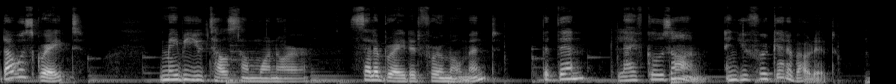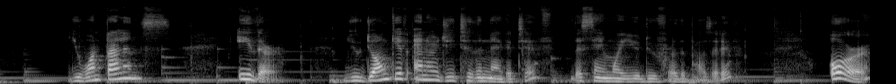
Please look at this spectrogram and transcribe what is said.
that was great. Maybe you tell someone or celebrate it for a moment, but then life goes on and you forget about it. You want balance? Either you don't give energy to the negative the same way you do for the positive, or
